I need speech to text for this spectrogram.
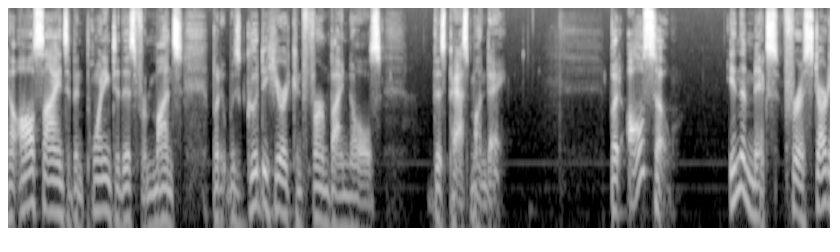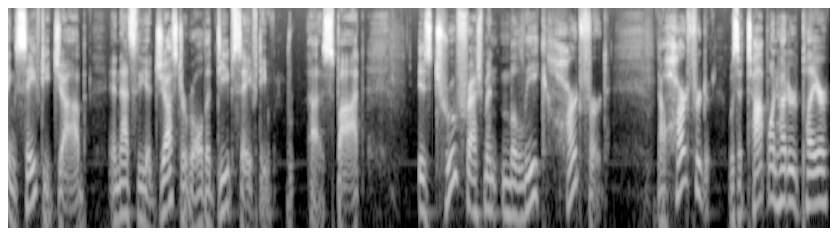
Now, all signs have been pointing to this for months, but it was good to hear it confirmed by Knowles this past Monday. But also in the mix for a starting safety job, and that's the adjuster role, the deep safety uh, spot, is true freshman Malik Hartford. Now, Hartford was a top 100 player,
